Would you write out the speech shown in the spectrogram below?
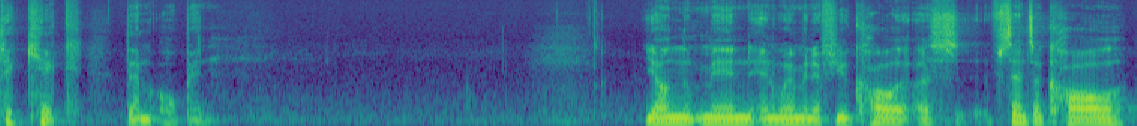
to kick them open. Young men and women, if you call a sense a call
